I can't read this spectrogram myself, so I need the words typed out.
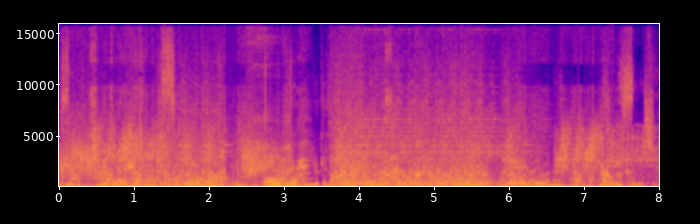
くぞ決めてやるせーの見えては。いるけど例外は。ない限界を知れ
